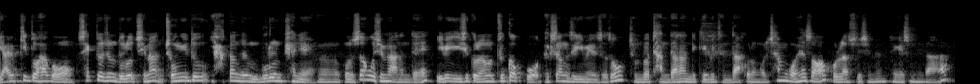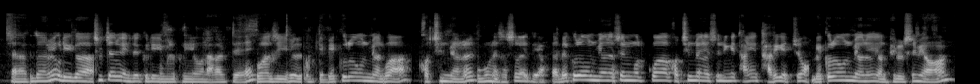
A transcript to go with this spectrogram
얇기도 하고 색도 좀 누렇지만 종이도 약간 좀 무른 편이에요. 어, 그건 써보시면 아는데 220g은 두껍고 백상지이면서도 좀 더 단단한 느낌이 든다. 그런 걸 참고해서 골라 쓰시면 되겠습니다. 자, 그 다음에 우리가 실제로 이제 그림을 그려 나갈 때 도화지를 이렇게 매끄러운 면과 거친 면을 구분해서 써야 돼요. 자, 매끄러운 면을 쓰는 것과 거친 면을 쓰는 게 당연히 다르겠죠. 매끄러운 면에 연필을 쓰면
